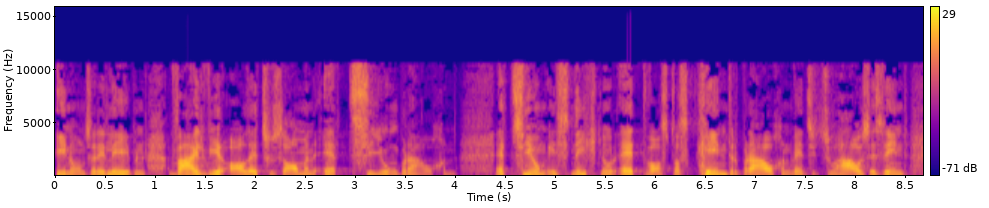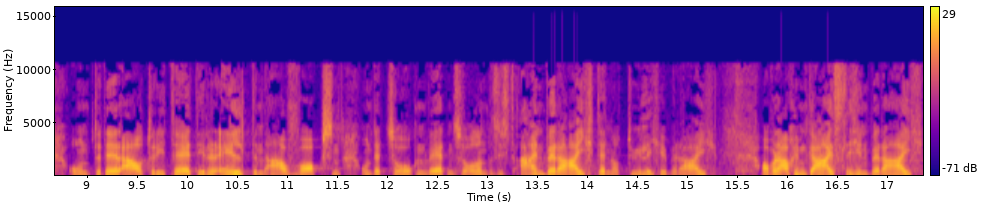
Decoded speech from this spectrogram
in unsere Leben, weil wir alle zusammen Erziehung brauchen. Erziehung ist nicht nur etwas, das Kinder brauchen, wenn sie zu Hause sind, unter der Autorität ihrer Eltern aufwachsen und erzogen werden sollen. Das ist ein Bereich, der natürliche Bereich. Aber auch im geistlichen Bereich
